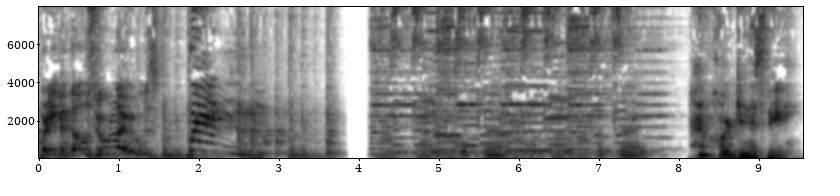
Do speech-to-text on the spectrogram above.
where even those who lose win! How hard can this be?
